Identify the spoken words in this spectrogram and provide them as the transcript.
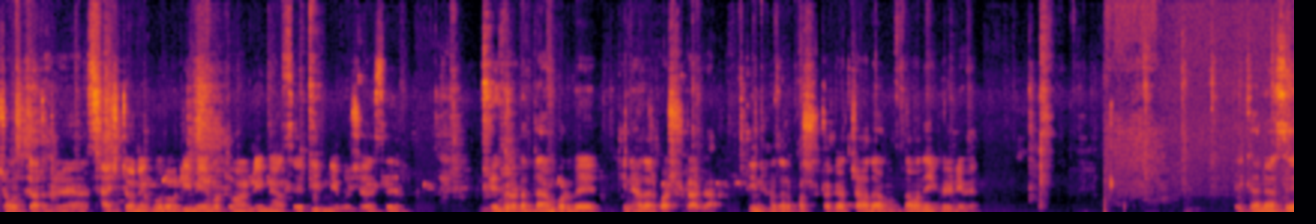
চমৎকার সাইজটা অনেক বড়, ডিমে বর্তমানে ডিমে আছে, ডিম নিয়ে বসে আছে। এই জোড়াটার দাম পড়বে তিন হাজার পাঁচশো টাকা। তিন হাজার পাঁচশো টাকা চা দাম দাম দামাদামি করে নেবেন। এখানে আছে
